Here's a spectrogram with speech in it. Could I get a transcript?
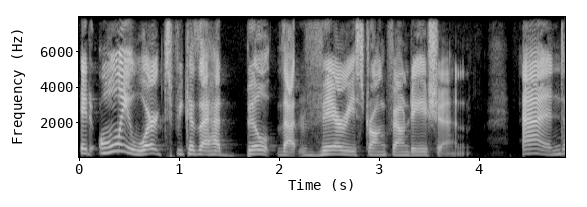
it only worked because I had built that very strong foundation. And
